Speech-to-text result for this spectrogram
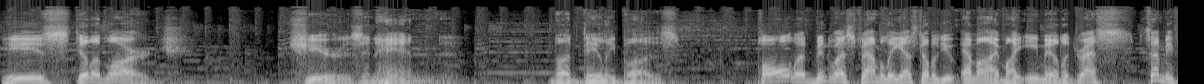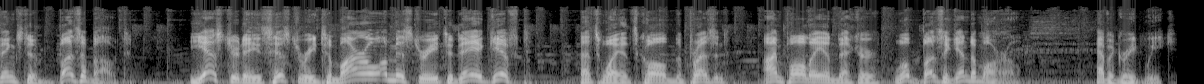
He's still at large, shears in hand. The Daily Buzz. Paul at Midwest Family SWMI, my email address. Send me things to buzz about. Yesterday's history, tomorrow a mystery, today a gift. That's why it's called The Present. I'm Paul Decker. We'll buzz again tomorrow. Have a great week.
